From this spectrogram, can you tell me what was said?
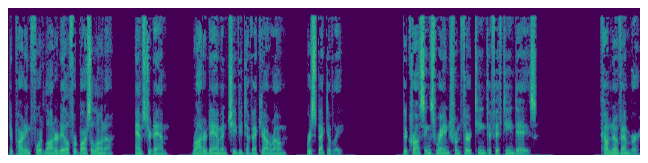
departing Fort Lauderdale for Barcelona, Amsterdam, Rotterdam and Civitavecchia Rome, respectively. The crossings range from 13 to 15 days. Come November,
